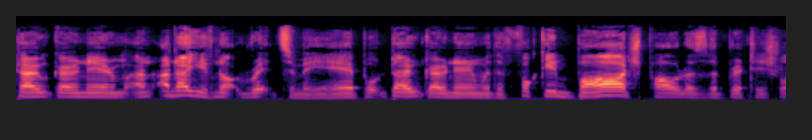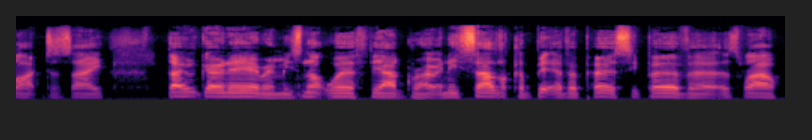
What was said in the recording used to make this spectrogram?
don't go near him. I know you've not writ to me here, but don't go near him with a fucking barge pole, as the British like to say. Don't go near him. He's not worth the aggro, and he sounds like a bit of a Percy pervert as well.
